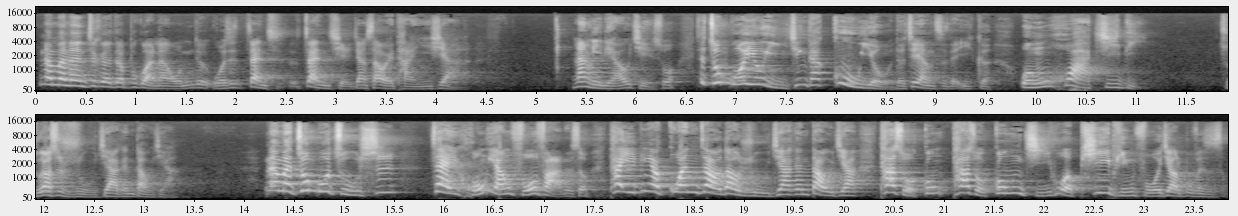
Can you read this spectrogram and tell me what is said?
那么呢，这个都不管了，我们就我是暂时暂且这样稍微谈一下，让你了解说，在中国有已经它固有的这样子的一个文化基底，主要是儒家跟道家。那么中国祖师在弘扬佛法的时候，他一定要关照到儒家跟道家，他所攻他所攻击或批评佛教的部分是什么？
